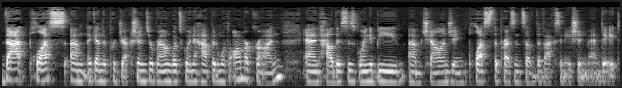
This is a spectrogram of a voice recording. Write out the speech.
that plus um, again the projections around what's going to happen with Omicron and how this is going to be um, challenging, plus the presence of the vaccination mandate.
